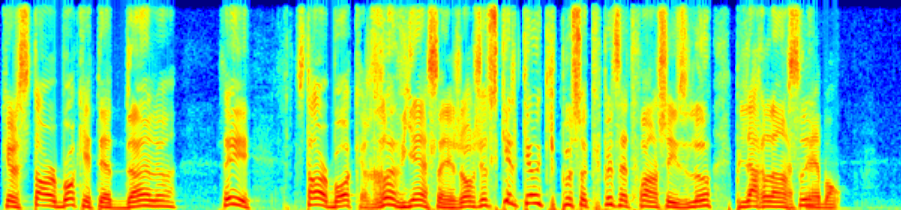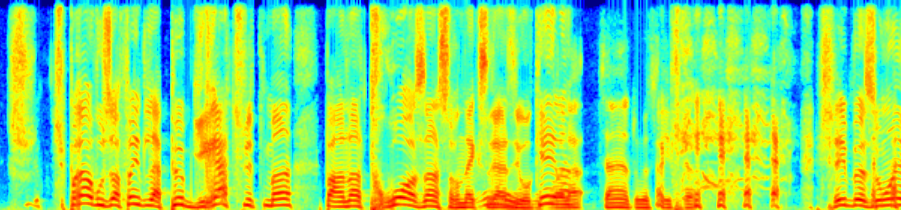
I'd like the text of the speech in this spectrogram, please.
que le Starbucks était dedans, là. Tu sais, Starbucks revient à Saint-Georges. Y a quelqu'un qui peut s'occuper de cette franchise-là, puis la relancer? serait bon. Je je prends à vous offrir de la pub gratuitement pendant trois ans sur Next Radio, OK? là? Tiens, toi, c'est fait. J'ai besoin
